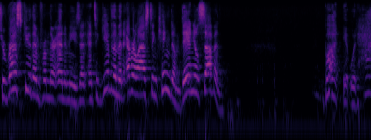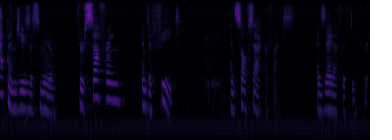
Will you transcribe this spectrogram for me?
to rescue them from their enemies, and, and to give them an everlasting kingdom. Daniel 7. But it would happen, Jesus knew, through suffering and defeat and self sacrifice. Isaiah 53.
